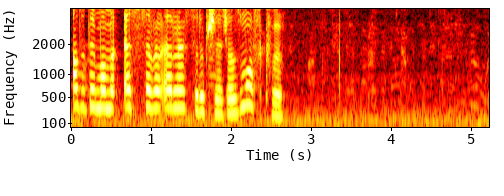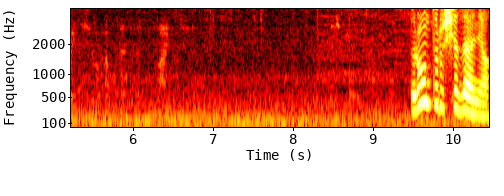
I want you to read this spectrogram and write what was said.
A tutaj mamy S7 Airlines, który przyleciał z Moskwy. Runtur siedzenia.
